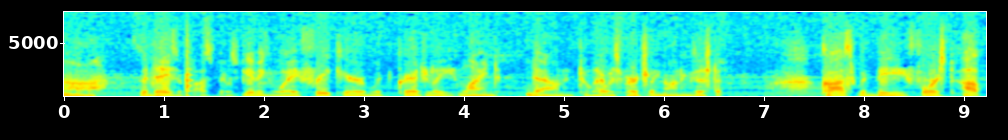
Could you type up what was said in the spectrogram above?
Uh, the days of hospitals giving away free care would gradually wind down until that was virtually non-existent. Costs would be forced up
